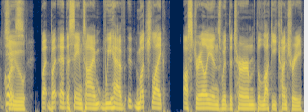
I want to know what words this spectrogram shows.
of course. to. But but at the same time, we have much like Australians with the term the lucky country.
